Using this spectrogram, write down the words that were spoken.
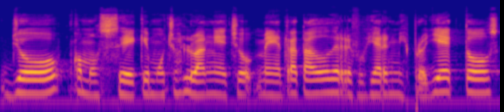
yo, como sé que muchos lo han hecho, me he tratado de refugiar en mis proyectos,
